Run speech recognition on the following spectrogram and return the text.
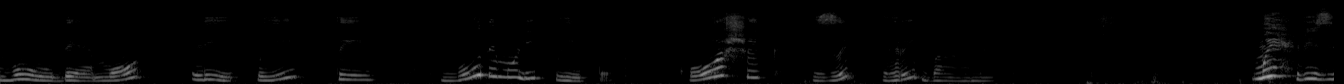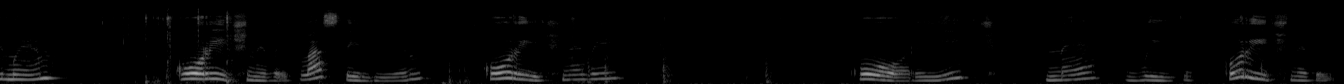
Будемо ліпити. Будемо ліпити кошик з грибами. Ми візьмемо коричневий пластилін, коричневий, коричневий, коричневий.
